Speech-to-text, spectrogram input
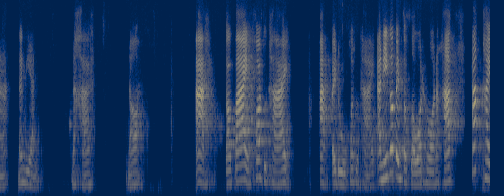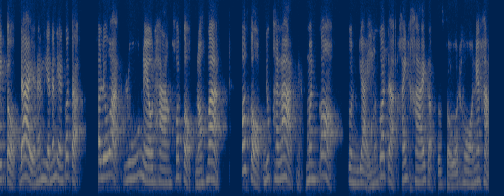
นะ นักเรียนนะคะเนาะอะต่อไปข้อสุดท้ายอะไปดูข้อสุดท้าย อันนี้ก็เป็นสสวทนะคะ ถ้าใครตอบได้นักเรียนนักเรียนก็จะเขาเรียกว่ารู้แนวทางข้อสอบเนาะว่า ข้อสอบยุพราชเนี่ยมันก็ส่วนใหญ่มันก็จะคล้ายๆ กับสสวทเนี่ยค่ะ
